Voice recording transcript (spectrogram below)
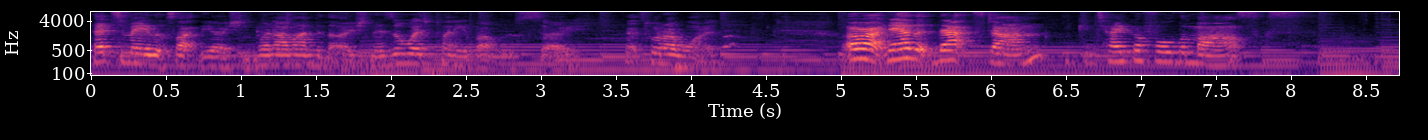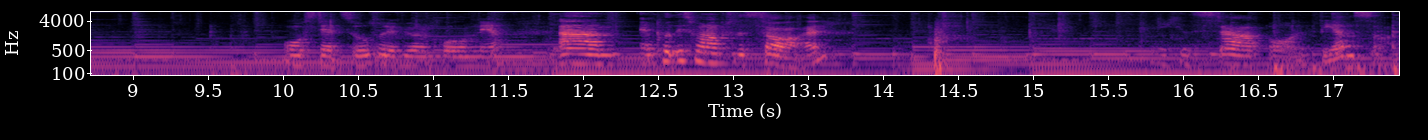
That to me looks like the ocean. When I'm under the ocean, there's always plenty of bubbles, so that's what I wanted. All right, now that that's done, you can take off all the masks, or stencils, whatever you want to call them now, um, and put this one off to the side. You can start on the other side.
